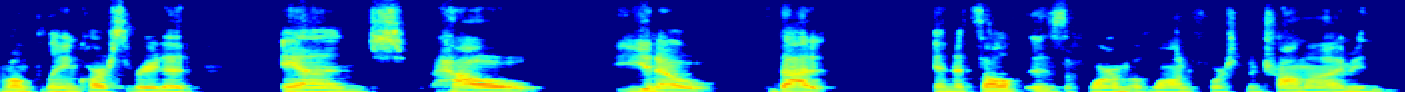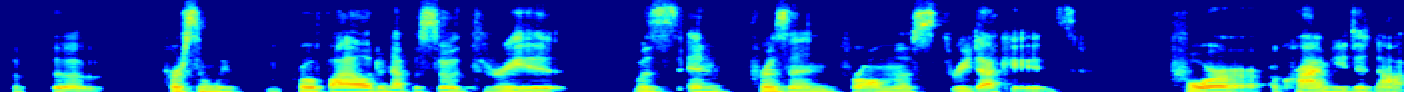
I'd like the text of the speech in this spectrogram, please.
wrongfully incarcerated, and how, you know, that in itself is a form of law enforcement trauma. I mean, the, the person we, we profiled in episode three was in prison for almost three decades for a crime he did not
